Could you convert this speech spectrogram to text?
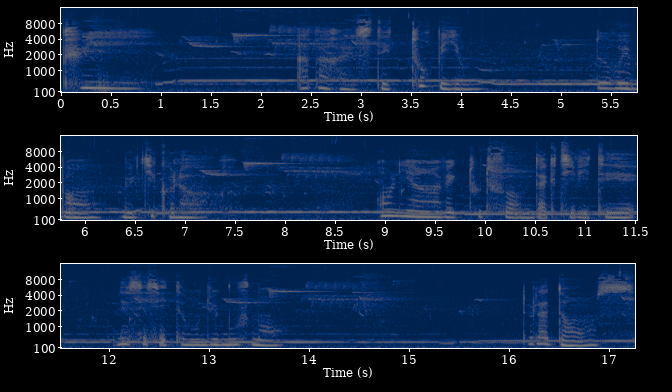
Puis apparaissent des tourbillons de rubans multicolores en lien avec toute forme d'activité nécessitant du mouvement, de la danse,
